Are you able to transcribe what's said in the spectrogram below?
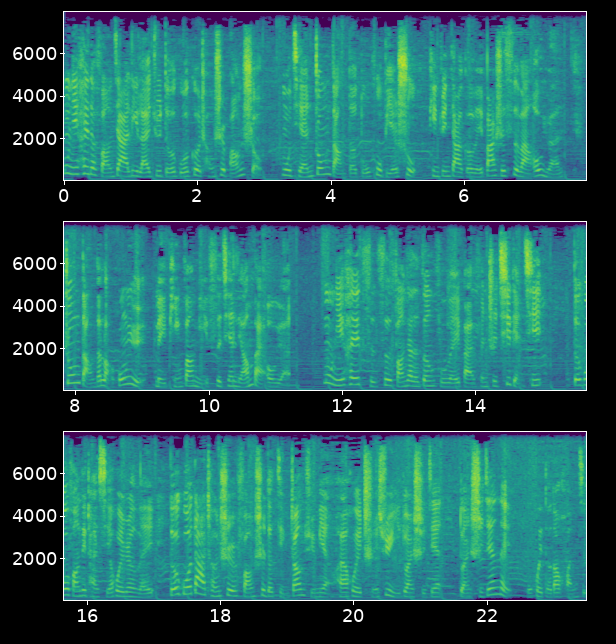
慕尼黑的房价历来居德国各城市榜首，目前中档的独户别墅平均价格为八十四万欧元，中档的老公寓每平方米四千两百欧元。慕尼黑此次房价的增幅为百分之七点七。德国房地产协会认为，德国大城市房市的紧张局面还会持续一段时间，短时间内不会得到缓解。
